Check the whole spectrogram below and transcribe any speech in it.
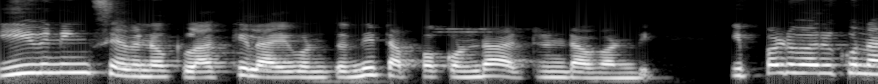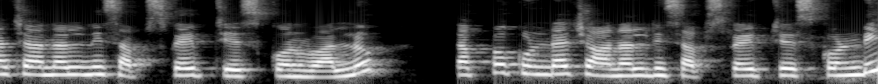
ఈవినింగ్ సెవెన్ ఓ క్లాక్కి లైవ్ ఉంటుంది. తప్పకుండా అటెండ్ అవ్వండి. ఇప్పటి వరకు నా ఛానల్ని సబ్స్క్రైబ్ చేసుకొని వాళ్ళు తప్పకుండా ఛానల్ని సబ్స్క్రైబ్ చేసుకోండి.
